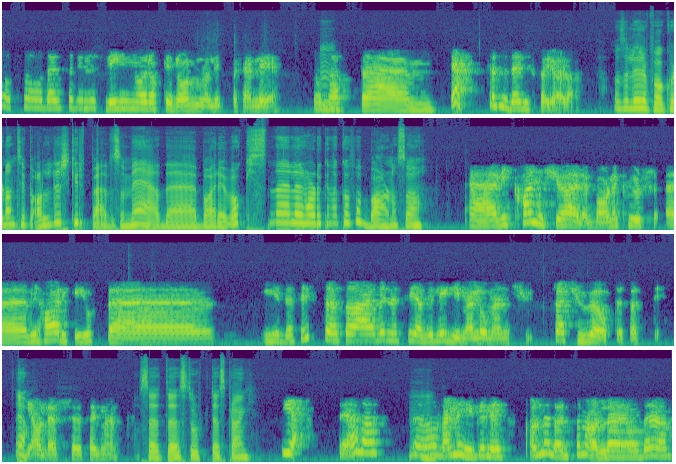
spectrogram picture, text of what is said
og så danser vi med swing og rock'n'roll og litt forskjellig. Sånn mm. at ja, det er det vi skal gjøre da. Og så lurer jeg på, Hvordan type aldersgruppe er det som er? Er det bare voksne, eller har dere noe for barn også? Eh, vi kan kjøre barnekurs. Eh, vi har ikke gjort det eh, i det siste, så jeg vil si at vi ligger mellom en, fra 20 opp til 70 ja. i alderssegment. Så et eh, stort eh, sprang? Ja, det er det. Det var mm. veldig hyggelig. Alle danser med alle, og det er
